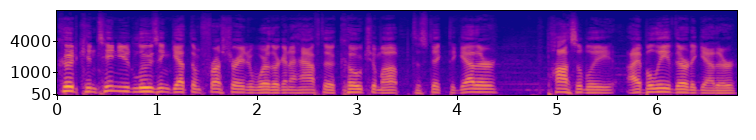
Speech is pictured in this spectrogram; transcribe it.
could continued losing get them frustrated where they're going to have to coach them up to stick together? Possibly. I believe they're together.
